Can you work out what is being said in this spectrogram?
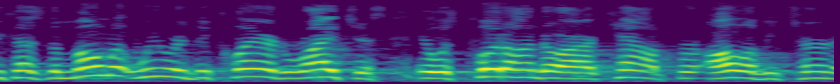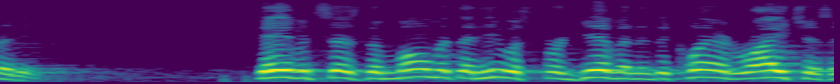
Because the moment we were declared righteous, it was put onto our account for all of eternity. David says the moment that he was forgiven and declared righteous,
